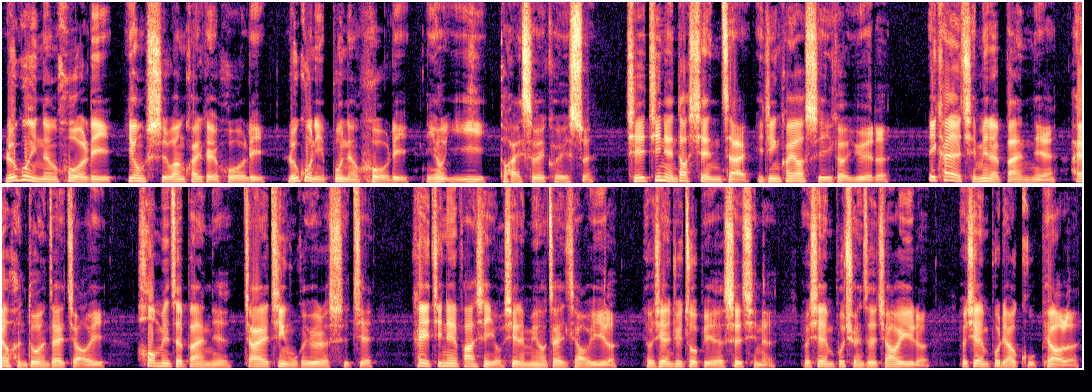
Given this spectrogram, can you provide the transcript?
如果你能获利，用十万块就可以获利；如果你不能获利，你用一亿都还是会亏损。其实今年到现在已经快要十一个月了。一开始前面的半年还有很多人在交易，后面这半年加近五个月的时间，可以今天发现有些人没有在交易了，有些人去做别的事情了，有些人不选择交易了，有些人不聊股票了，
